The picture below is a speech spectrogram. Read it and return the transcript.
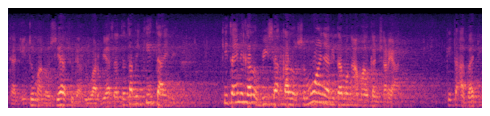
Dan itu manusia sudah luar biasa. Tetapi kita ini, kita ini kalau bisa, kalau semuanya kita mengamalkan syariat, kita abadi.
